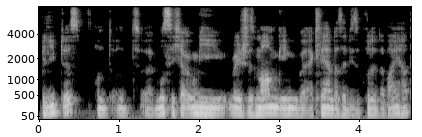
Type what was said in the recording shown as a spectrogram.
beliebt ist und, und äh, muss sich ja irgendwie Rachels Mom gegenüber erklären, dass er diese Brille dabei hat.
